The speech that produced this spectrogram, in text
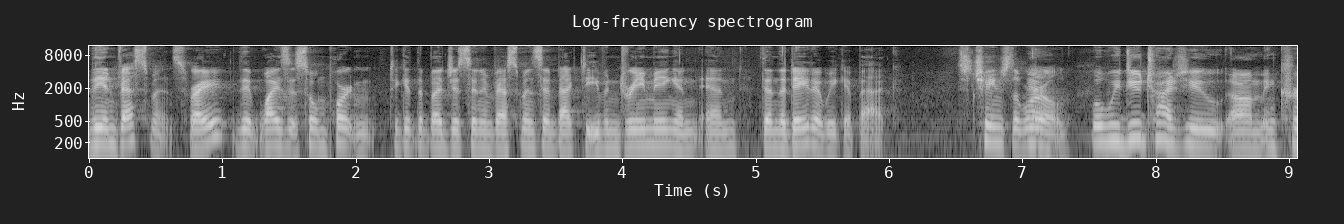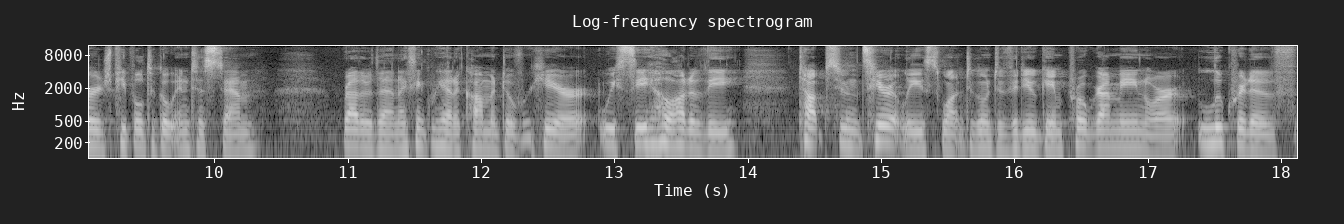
the investments, right? That why is it so important to get the budgets and investments and back to even dreaming and, and then the data we get back? It's changed the Yeah. world. Well, we do try to um, encourage people to go into STEM rather than, I think we had a comment over here. We see a lot of the top students here, at least, want to go into video game programming or lucrative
